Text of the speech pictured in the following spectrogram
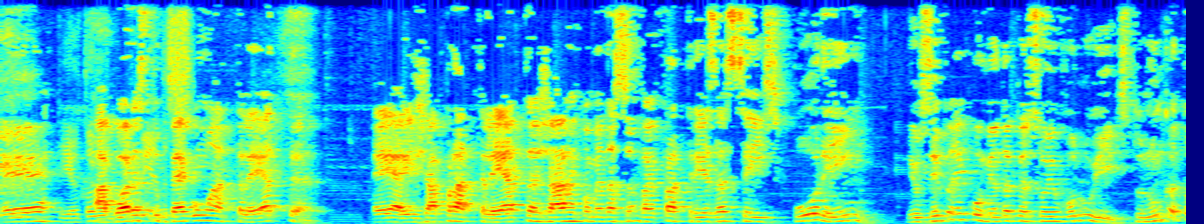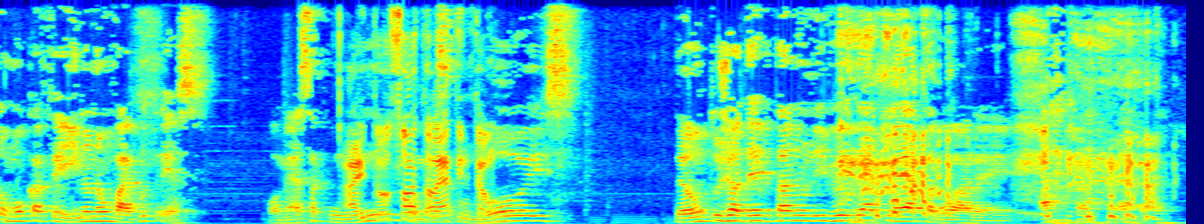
é, agora, se tu pega um atleta, é, aí já para atleta, já a recomendação vai para 3 a 6. Porém, eu sempre recomendo a pessoa evoluir. Se tu nunca tomou cafeína, não vai pro 3. Começa com 1, ah, então um, sou começa atleta, com então. 2. Então tu já deve estar no nível de atleta agora, hein?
